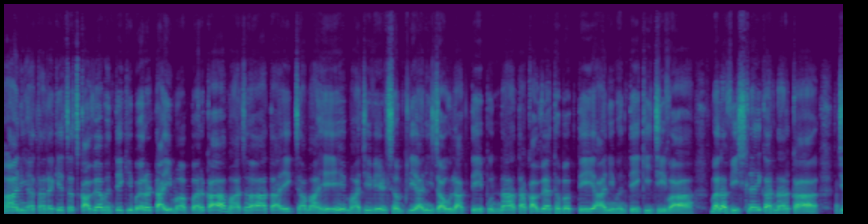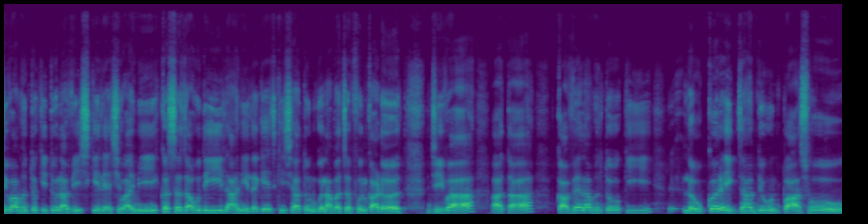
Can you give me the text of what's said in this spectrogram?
आणि आता लगेचच काव्या म्हणते की बरं टाईम अप बरं का? माझं आता एक्झाम आहे माझी वेळ संपली आणि जाऊ लागते. पुन्हा आता काव्या थबकते आणि म्हणते की जेव्हा मला विश नाही करणार का? जेव्हा म्हणतो की तुला विश केल्याशिवाय मी कसं जाऊ देईल? आणि लगेच खिशातून गुलाबाचं फुल काढत जेव्हा आता काव्याला म्हणतो की लवकर एक्झाम देऊन पास हो.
